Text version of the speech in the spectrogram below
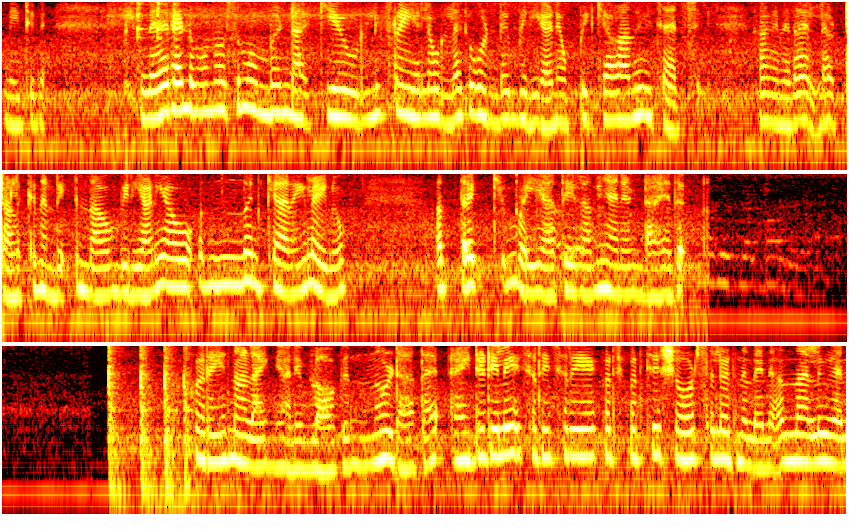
എണീറ്റിന് പിന്നെ രണ്ട് മൂന്ന് ദിവസം മുമ്പ് ഉണ്ടാക്കിയ ഉള്ളി ഫ്രൈ എല്ലാം ഉള്ളത് കൊണ്ട് ബിരിയാണി ഒപ്പിക്കാമെന്ന് വിചാരിച്ച്. അങ്ങനെ ഇതെല്ലാം ഇട്ടളക്കുന്നുണ്ട് എന്താവും ബിരിയാണി ആവും ഒന്നും എനിക്കറിയില്ലായിരുന്നു. അത്രയ്ക്കും വയ്യാത്തതിലാണ് ഞാൻ ഉണ്ടായത് കുറേ നാളായി ഞാൻ വ്ളോഗൊന്നും ഇടാതെ. അതിന്റെ ഇടയിൽ ചെറിയ ചെറിയ കുറച്ച് കുറച്ച് ഷോർട്സ് എല്ലാം വരുന്നുണ്ടായിരുന്നു എന്നാലും ഞാൻ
